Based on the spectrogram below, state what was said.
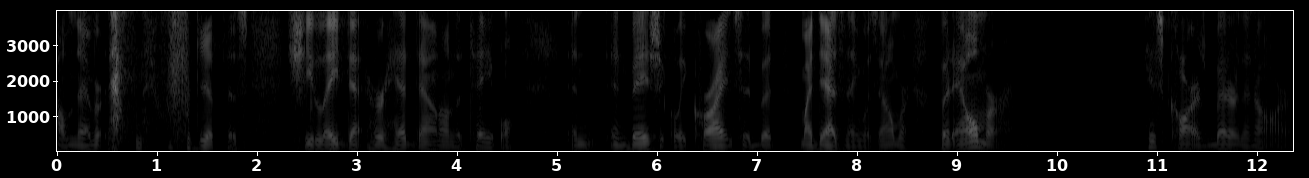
I'll never, I'll never forget this. She laid da- her head down on the table and, and basically cried and said, But my dad's name was Elmer. But Elmer, his car is better than ours.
